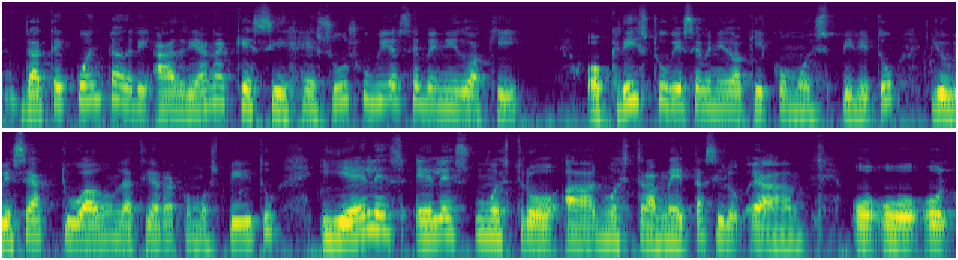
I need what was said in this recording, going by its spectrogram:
Date cuenta, Adriana, que si Jesús hubiese venido aquí, o Cristo hubiese venido aquí como espíritu y hubiese actuado en la tierra como espíritu y Él es, él es nuestro, uh, nuestra meta si lo, uh, o, o,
